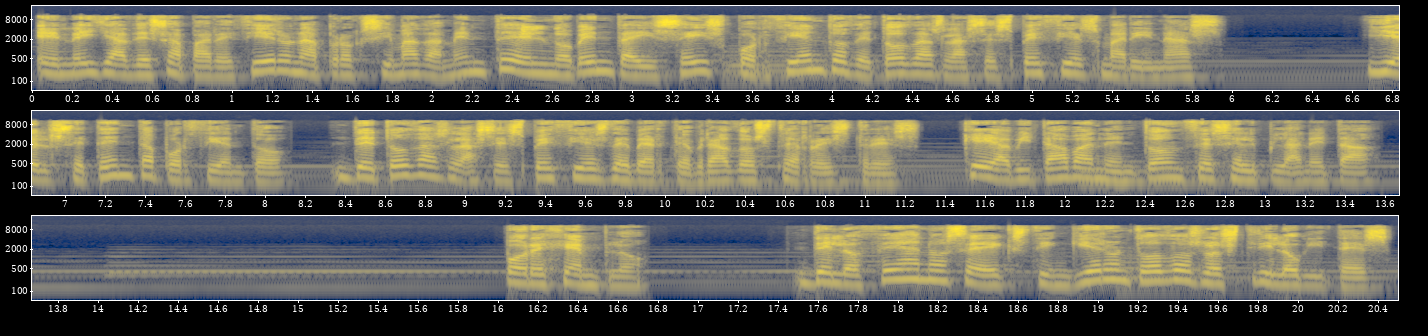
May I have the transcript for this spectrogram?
En ella desaparecieron aproximadamente el 96% de todas las especies marinas. Y el 70% de todas las especies de vertebrados terrestres, que habitaban entonces el planeta. Por ejemplo, del océano se extinguieron todos los trilobites,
